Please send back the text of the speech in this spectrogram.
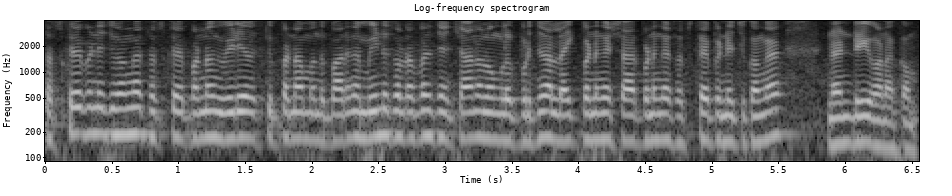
சப்ஸ்கிரைப் பண்ணி வச்சுக்கோங்க சப்ஸ்கிரைப் பண்ணவங்க வீடியோ ஸ்கிப் பண்ணாமல் வந்து பாருங்கள் மீண்டும் சொல்கிற ஃப்ரெண்ட்ஸ் என் சேனல் உங்களுக்கு பிடிச்சா லைக் பண்ணுங்கள் ஷேர் பண்ணுங்கள் சப்ஸ்கிரைப் பண்ணி வச்சுக்கோங்க. நன்றி வணக்கம்.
